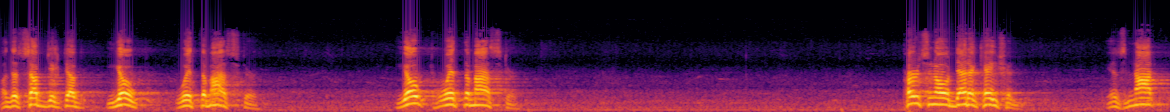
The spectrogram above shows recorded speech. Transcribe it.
on the subject of yoked with the Master. Yoked with the Master. Personal dedication is not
